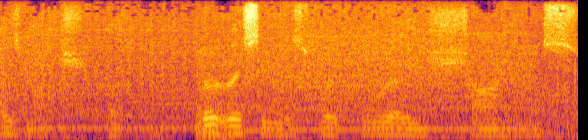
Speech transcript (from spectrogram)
as much, but dirt racing is where it really shines.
